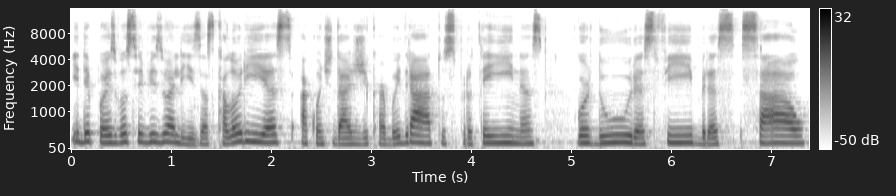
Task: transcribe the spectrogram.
E depois você visualiza as calorias, a quantidade de carboidratos, proteínas, gorduras, fibras, sal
